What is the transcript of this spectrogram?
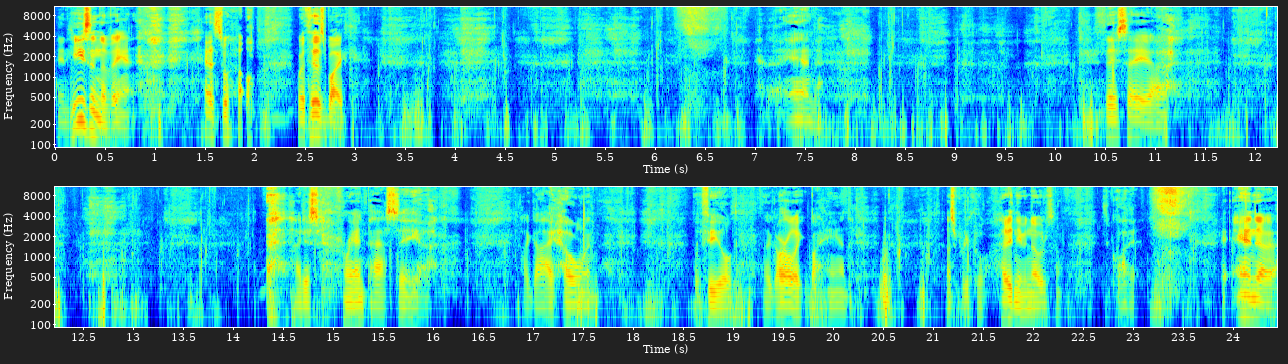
and he's in the van as well with his bike. And they say, uh, I just ran past a uh, a guy hoeing the field, the garlic by hand. That's pretty cool. I didn't even notice him. It's quiet. And uh,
